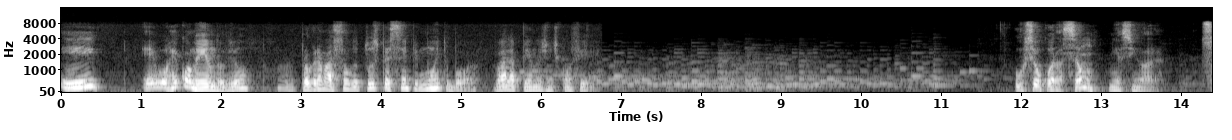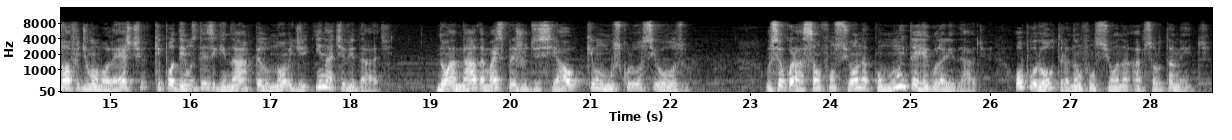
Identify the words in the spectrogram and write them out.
E eu recomendo, viu? A programação do TUSP é sempre muito boa. Vale a pena a gente conferir. O seu coração, minha senhora, sofre de uma moléstia que podemos designar pelo nome de inatividade. Não há nada mais prejudicial que um músculo ocioso. O seu coração funciona com muita irregularidade, ou por outra, não funciona absolutamente.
